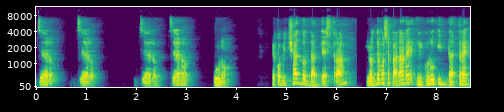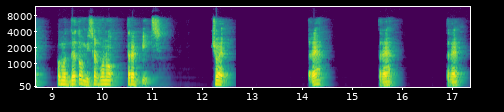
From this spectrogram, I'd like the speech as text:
0, 0, 0, 0, 1. E cominciando da destra, lo devo separare in gruppi da 3. Come ho detto mi servono 3 bits. Cioè 3, 3, 3,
